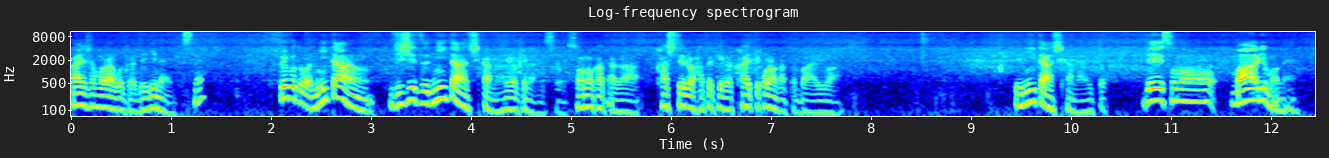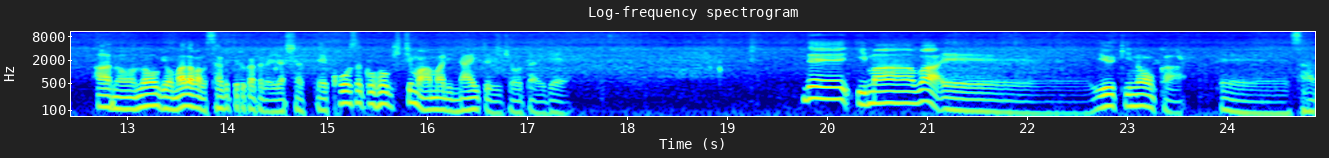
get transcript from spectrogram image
返してもらうことはできないんですね。ということは2ターン実質2ターンしかないわけなんですよ。その方が貸してる畑が返ってこなかった場合は。で2ターンしかないと。でその周りもねあの農業まだまだされてる方がいらっしゃって耕作放棄地もあまりないという状態で。で今は、えー、有機農家、えー、さんの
